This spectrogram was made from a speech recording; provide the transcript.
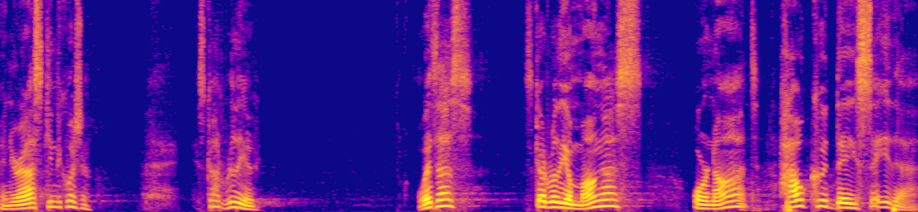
And you're asking the question Is God really with us? Is God really among us or not? How could they say that?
